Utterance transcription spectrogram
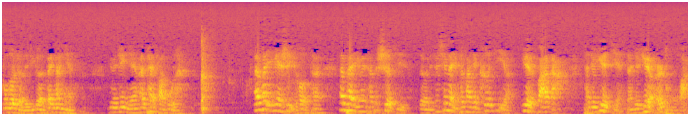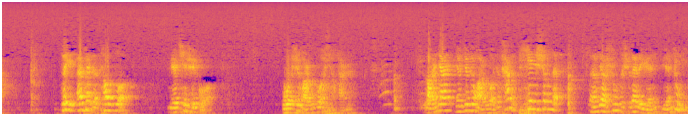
工作者的一个灾难年，因为这一年 iPad 发布了。iPad 一面世以后，它 iPad 因为它的设计对不对？就现在你会发现科技啊越发达，它就越简单，就越儿童化。所以 iPad 的操作，比如切水果，我是玩不过小孩的。老人家就就跟玩不过，就他们天生的，咱们叫数字时代的原原住民，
